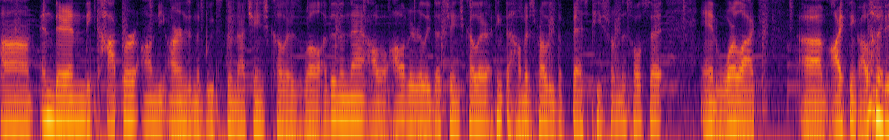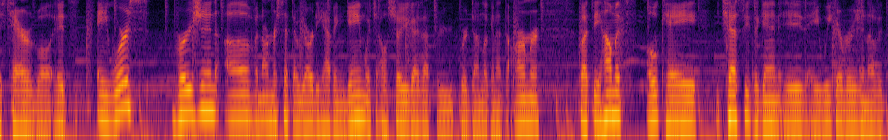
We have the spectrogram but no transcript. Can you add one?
Um, and then the copper on the arms and the boots do not change color as well. Other than that, all, all of it really does change color. I think the helmet is probably the best piece from this whole set. And Warlocks, um, I think all of it is terrible. It's a worse version of an armor set that we already have in game, which I'll show you guys after we're done looking at the armor. But the helmet's okay. The chest piece again is a weaker version of, it,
